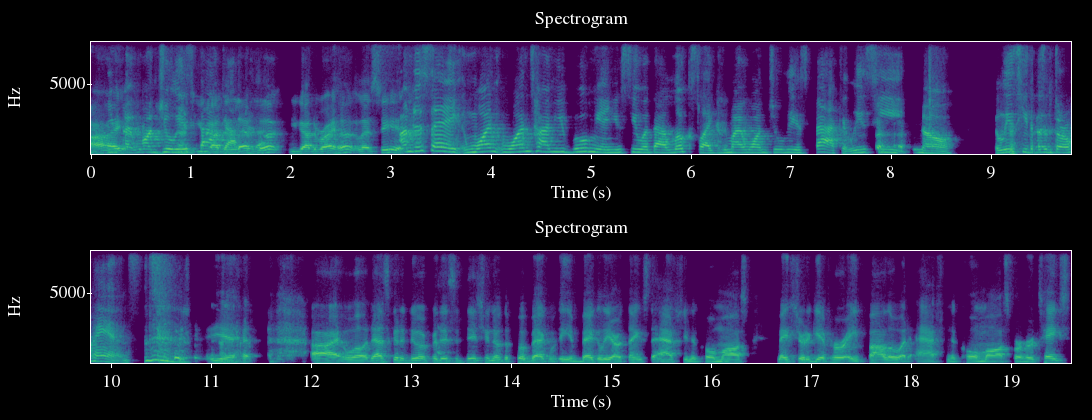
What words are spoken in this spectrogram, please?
all you might want Julius you back got the left that. hook. You got the right hook. Let's see it. I'm just saying, one one time you boo me and you see what that looks like, you might want Julius back. At least he, you know, at least he doesn't throw hands. yeah. All right. Well, that's going to do it for this edition of the Putback with Ian Begley. Our thanks to Ashley Nicole Moss. Make sure to give her a follow at Ashley Nicole Moss for her takes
